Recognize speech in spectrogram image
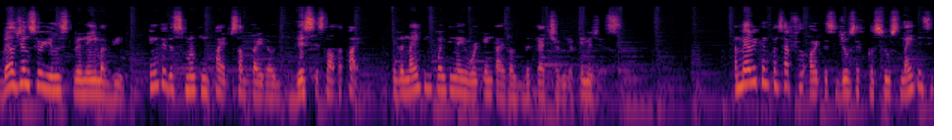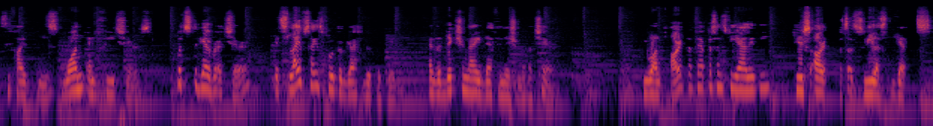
Belgian surrealist René Magritte painted a smoking pipe subtitled This is not a pipe in the 1929 work entitled The Treachery of Images. American conceptual artist Joseph Kosuth's 1965 piece One and Three Chairs puts together a chair, its life-size photograph duplicate, and the dictionary definition of a chair. You want art that represents reality? Here's art that's as real as it gets.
